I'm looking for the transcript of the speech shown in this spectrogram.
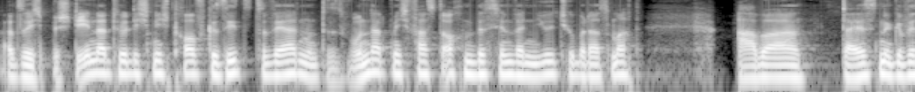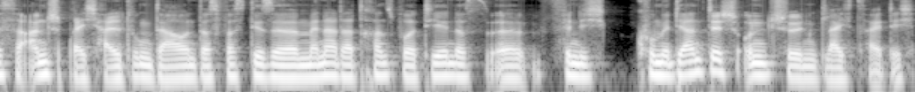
Also ich bestehe natürlich nicht drauf, gesiezt zu werden und es wundert mich fast auch ein bisschen, wenn ein YouTuber das macht. Aber da ist eine gewisse Ansprechhaltung da und das, was diese Männer da transportieren, das äh, finde ich komödiantisch und schön gleichzeitig.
